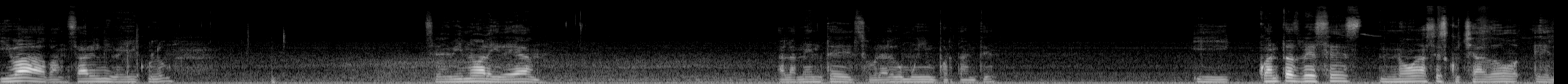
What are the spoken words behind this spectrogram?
iba a avanzar en mi vehículo, se me vino a la idea, a la mente sobre algo muy importante. ¿Y cuántas veces no has escuchado el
